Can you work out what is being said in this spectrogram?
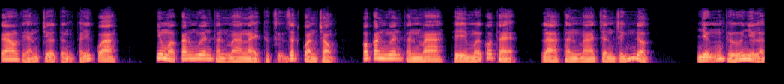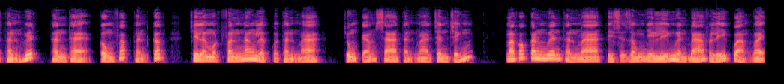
cao thì hắn chưa từng thấy qua. Nhưng mà căn nguyên thần ma này thực sự rất quan trọng, có căn nguyên thần ma thì mới có thể là thần ma chân chính được. Những thứ như là thần huyết, thần thể, công pháp thần cấp chỉ là một phần năng lực của thần ma, chúng kém xa thần ma chân chính. Mà có căn nguyên thần ma thì sẽ giống như Lý Nguyên Bá và Lý Quảng vậy,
